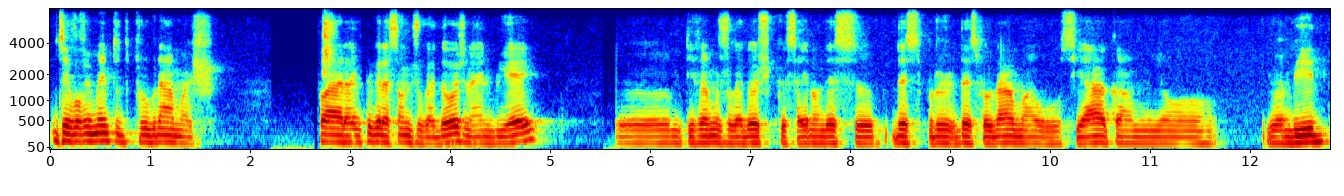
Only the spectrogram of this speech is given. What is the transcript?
desenvolvimento de programas para a integração de jogadores na NBA Uh, tivemos jogadores que saíram desse, desse, desse programa, o Siakam e o, e o Embiid,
